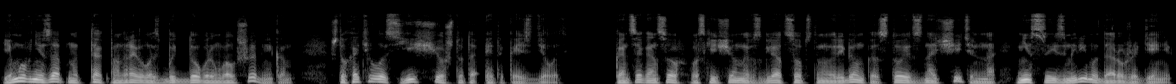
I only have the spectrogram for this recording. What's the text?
Ему внезапно так понравилось быть добрым волшебником, что хотелось еще что-то этакое сделать. В конце концов, восхищенный взгляд собственного ребенка стоит значительно, несоизмеримо дороже денег,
